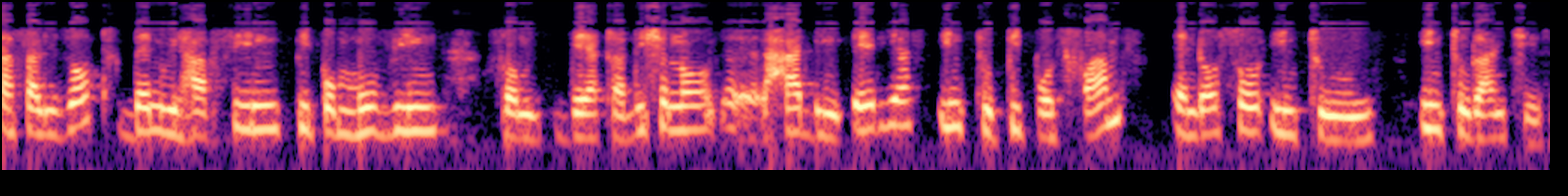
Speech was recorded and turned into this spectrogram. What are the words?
as a result, then we have seen people moving from their traditional uh, herding areas into people's farms and also into into ranches.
